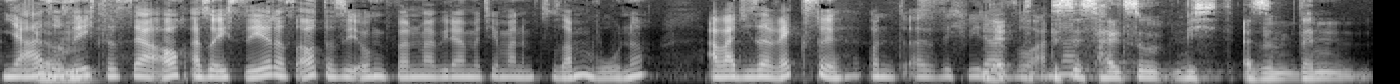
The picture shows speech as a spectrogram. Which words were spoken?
Ja, so Ähm. sehe ich das ja auch. Also ich sehe das auch, dass ich irgendwann mal wieder mit jemandem zusammenwohne. Aber dieser Wechsel und äh, sich wieder Ja, so das anders. ist halt so mich also dann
